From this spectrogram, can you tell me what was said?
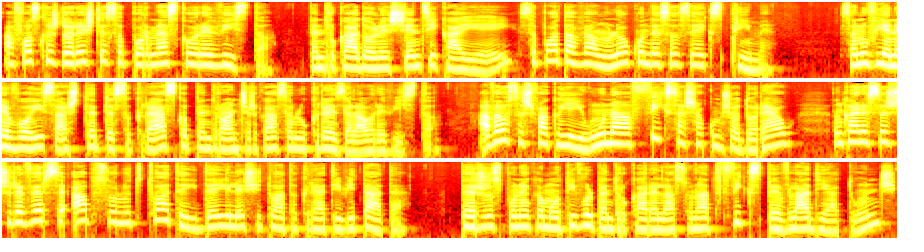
a fost că își dorește să pornească o revistă, pentru că adolescenții ca ei să poată avea un loc unde să se exprime. Să nu fie nevoit să aștepte să crească pentru a încerca să lucreze la o revistă. Aveau să-și facă ei una, fix așa cum și-o doreau, în care să-și reverse absolut toate ideile și toată creativitatea. Perju spune că motivul pentru care l-a sunat fix pe Vladi atunci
